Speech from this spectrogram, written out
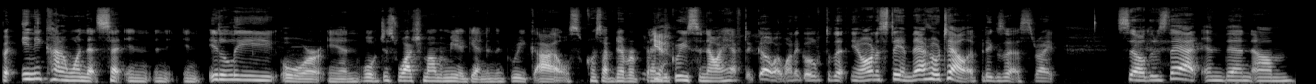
but any kind of one that's set in, in, in Italy or in, well, just watch Mamma Mia again in the Greek Isles. Of course, I've never been yeah. to Greece and now I have to go. I want to go to the, you know, I want to stay in that hotel if it exists, right? So there's that. And then, um,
